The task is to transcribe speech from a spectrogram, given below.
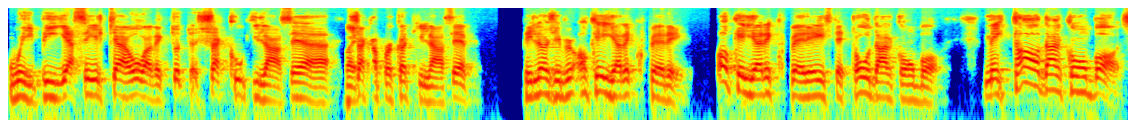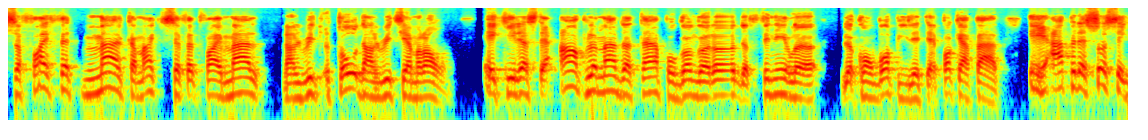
Oui, puis il a essayé le chaos avec tout, chaque coup qu'il lançait, euh, chaque uppercut qu'il lançait. Puis là, j'ai vu, OK, il a récupéré. OK, il a récupéré, c'était tôt dans le combat. Mais tard dans le combat, se faire fait mal, comment il s'est fait faire mal dans le, tôt dans le huitième round? Et qu'il restait amplement de temps pour Gongora de finir le, combat, puis il n'était pas capable. Et après ça, c'est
